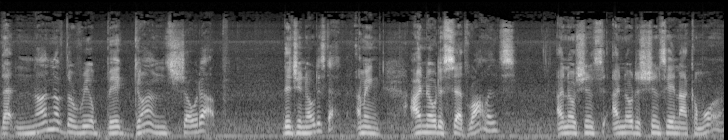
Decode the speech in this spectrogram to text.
that none of the real big guns showed up? Did you notice that? I mean, I noticed Seth Rollins. I know Shins- I noticed Shinsuke Nakamura.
